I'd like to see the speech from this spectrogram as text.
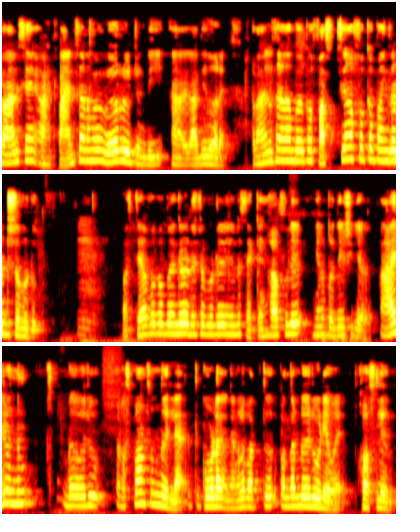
ട്രാൻസ് ഞാൻ ആ ട്രാൻസ് കാണുമ്പോൾ വേറൊരു വീട്ടുണ്ട് ഈ ആദ്യം അത് ഇത് പറയാം. ട്രാൻസ് കാണാൻ പോയപ്പോ ഫസ്റ്റ് ഹാഫ് ഒക്കെ ഭയങ്കരമായിട്ട് ഇഷ്ടപ്പെട്ടു. ഫസ്റ്റ് ഹാഫ് ഒക്കെ ഭയങ്കരമായിട്ട് ഇഷ്ടപ്പെട്ടു കഴിഞ്ഞിട്ട് സെക്കൻഡ് ഹാഫിൽ ഇങ്ങനെ പ്രതീക്ഷിക്കുക. ആരും ഒന്നും ഒരു റെസ്പോൺസ് ഒന്നുമില്ല കൂടെ ഞങ്ങൾ പത്ത് പന്ത്രണ്ട് പേര് കൂടിയാ പോയത് ഹോസ്റ്റലിൽ നിന്ന്.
